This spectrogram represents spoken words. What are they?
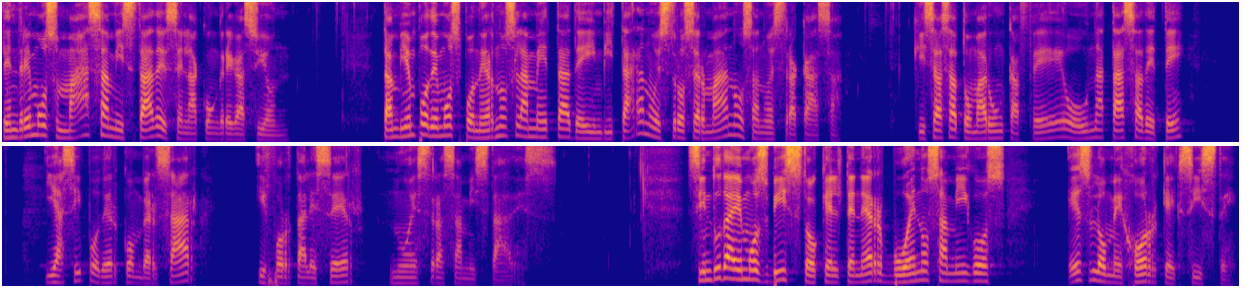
tendremos más amistades en la congregación. También podemos ponernos la meta de invitar a nuestros hermanos a nuestra casa, quizás a tomar un café o una taza de té, y así poder conversar y fortalecer nuestras amistades. Sin duda hemos visto que el tener buenos amigos es lo mejor que existe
